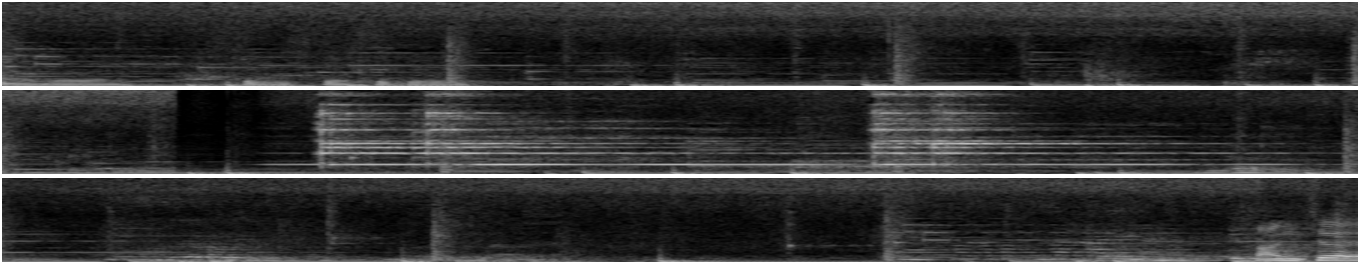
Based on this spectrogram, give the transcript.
हा बघा, इथे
